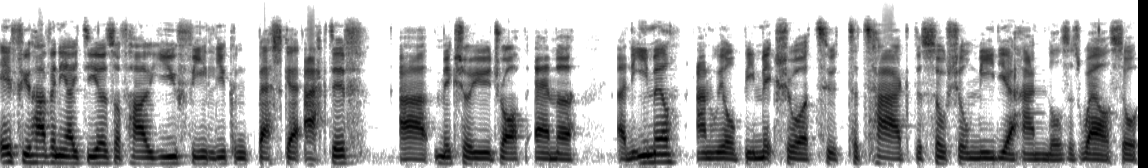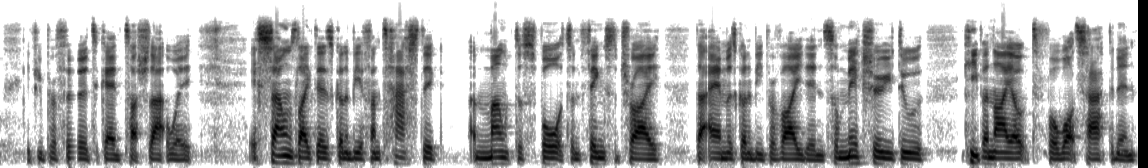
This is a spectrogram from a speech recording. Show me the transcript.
if you have any ideas of how you feel you can best get active, uh, make sure you drop Emma an email and we'll be make sure to to tag the social media handles as well. So if you prefer to get in touch that way. It sounds like there's going to be a fantastic amount of sports and things to try that emma's going to be providing. So make sure you do keep an eye out for what's happening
